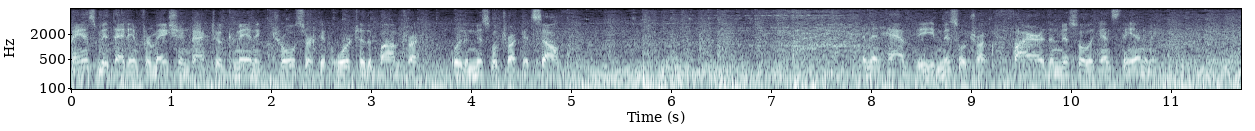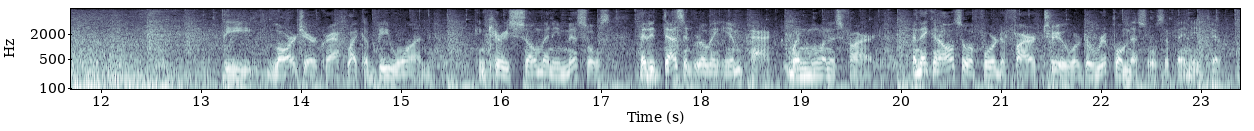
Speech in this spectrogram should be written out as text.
Transmit that information back to a command and control circuit or to the bomb truck or the missile truck itself. And then have the missile truck fire the missile against the enemy. The large aircraft like a B-1 can carry so many missiles that it doesn't really impact when one is fired. And they can also afford to fire two or to ripple missiles if they need to.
